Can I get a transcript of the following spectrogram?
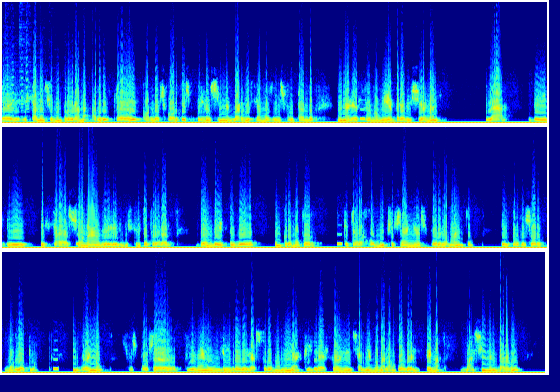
eh, estamos en un programa abrupto hoy con los cortes, pero sin embargo estamos disfrutando de una gastronomía tradicional, la de eh, esta zona del Distrito Federal, donde hubo un promotor que trabajó muchos años por el amaranto, el profesor Morlotla. Y bueno, su esposa tiene un libro de gastronomía que ya estoy saliendo a lo mejor del tema, más sin embargo,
